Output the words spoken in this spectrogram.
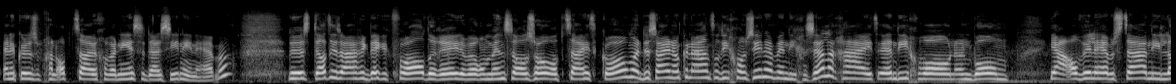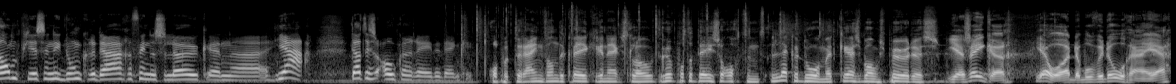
En dan kunnen ze hem gaan optuigen wanneer ze daar zin in hebben. Dus dat is eigenlijk denk ik vooral de reden waarom mensen al zo op tijd komen. Er zijn ook een aantal die gewoon zin hebben in die gezelligheid. En die gewoon een boom ja, al willen hebben staan. Die lampjes en die donkere dagen vinden ze leuk. En uh, ja, dat is ook een reden denk ik. Op het terrein van de kweker in Exlo druppelt het deze ochtend lekker door met kerstboomspeurders. Jazeker. Ja hoor, dat moeten we doorgaan, ja.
